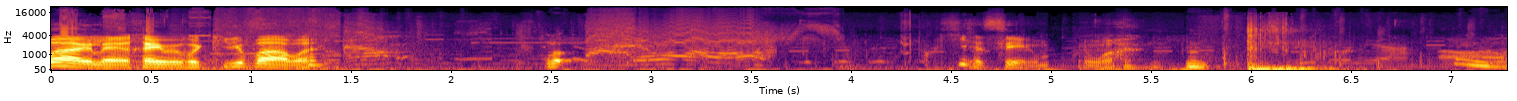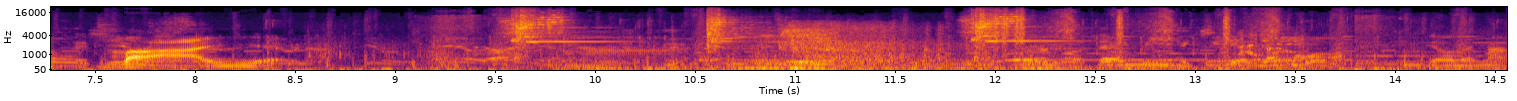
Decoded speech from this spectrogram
มากเลย ใครเป็นคนคิดมาวะเขียเสียงวะบ่ายแต่มีเด็กเดียวแล้วผมเดียวเลยมาก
